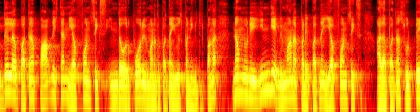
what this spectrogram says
இதில் பார்த்தீங்கன்னா பாகிஸ்தான் எஃப் ஒன் சிக்ஸ் இந்த ஒரு போர் விமானத்தை பார்த்தா யூஸ் பண்ணிக்கிட்டு இருப்பாங்க. நம்மளுடைய இந்திய விமானப்படை பார்த்தினா எஃப் ஒன் சிக்ஸ் அதை பார்த்தா சுட்டை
